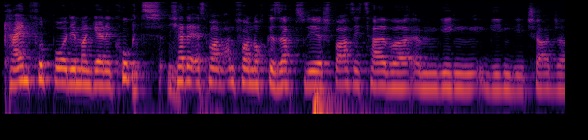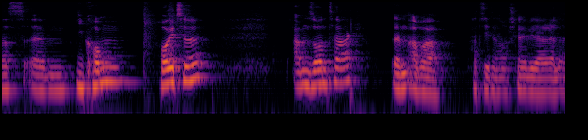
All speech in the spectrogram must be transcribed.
Kein Football, den man gerne guckt. Ich hatte erst mal am Anfang noch gesagt zu dir, spaßigshalber, ähm, gegen, gegen die Chargers, ähm, die kommen heute am Sonntag. Ähm, aber hat sie dann auch schnell wieder rela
